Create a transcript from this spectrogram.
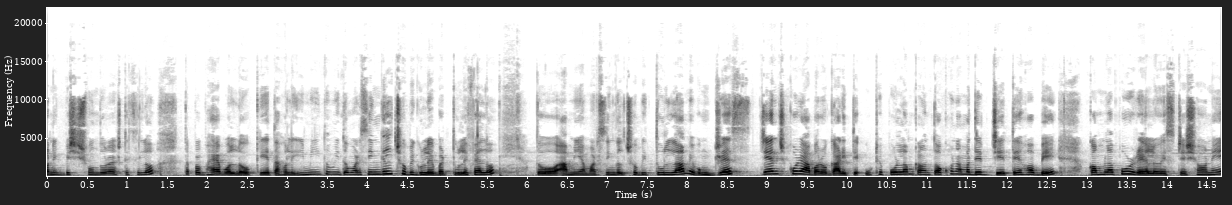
অনেক বেশি সুন্দর আসতেছিল। তারপর ভাইয়া বলল, ওকে, তাহলে ইমি তুমি তোমার সিঙ্গেল ছবিগুলো এবার তুলে ফেলো। তো আমি আমার সিঙ্গেল ছবি তুললাম এবং ড্রেস চেঞ্জ করে আবারও গাড়িতে উঠে পড়লাম, কারণ তখন আমাদের যেতে হবে কমলাপুর রেলওয়ে স্টেশনে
